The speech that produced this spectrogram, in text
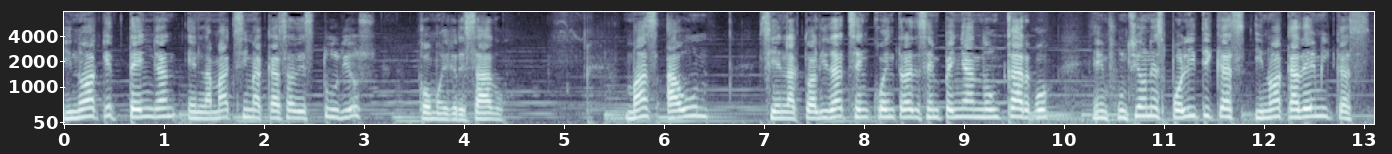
y no a que tengan en la máxima casa de estudios como egresado. Más aún, si en la actualidad se encuentra desempeñando un cargo en funciones políticas y no académicas,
